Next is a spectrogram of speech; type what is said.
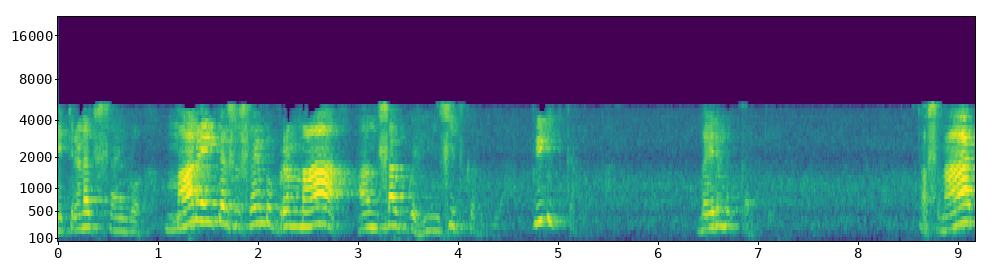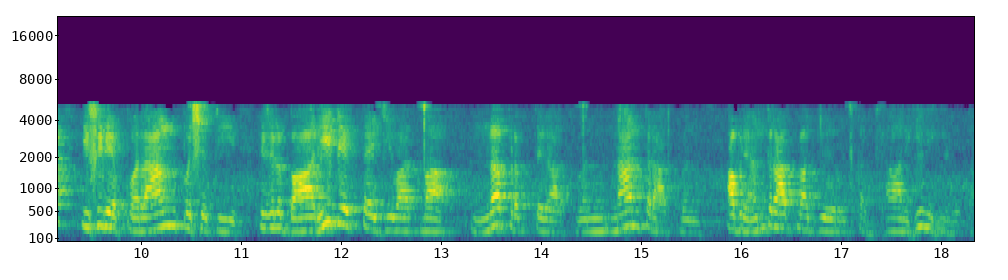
हैं स्वयं मानो एक स्वयं ब्रह्मा, हम सबको हिंसित कर दिया, पीड़ित कर दिया, बहिर्मुख करके तस्मात इसीलिए परांग पशति इसलिए बाहर ही देखता है जीवात्मा, न प्रत्येगात्मन, न अंतरात्मन। अपने अंतरात्मा की ओर उसका ध्यान ही नहीं होता।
